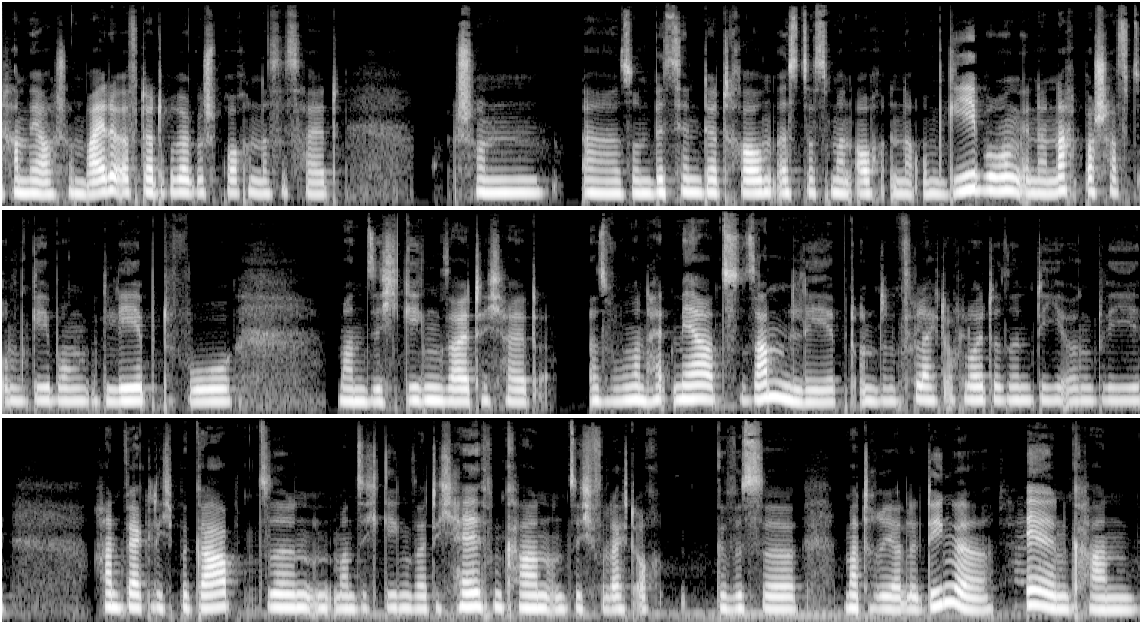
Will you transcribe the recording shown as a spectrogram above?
haben wir auch schon beide öfter drüber gesprochen, dass es halt schon äh, so ein bisschen der Traum ist, dass man auch in einer Umgebung, in einer Nachbarschaftsumgebung lebt, wo man sich gegenseitig halt, also wo man halt mehr zusammenlebt und dann vielleicht auch Leute sind, die irgendwie handwerklich begabt sind und man sich gegenseitig helfen kann und sich vielleicht auch gewisse materielle Dinge teilen kann,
